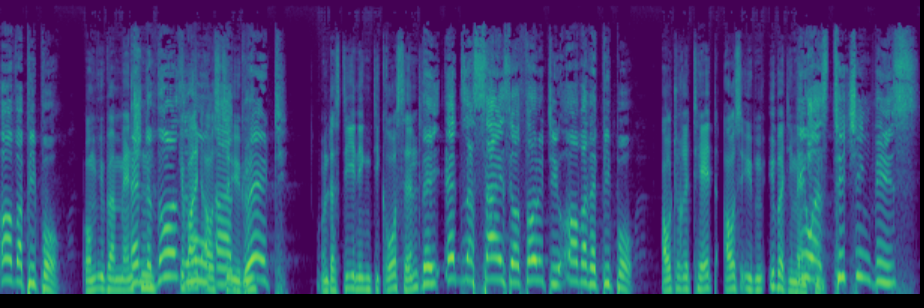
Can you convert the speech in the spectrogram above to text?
over people. um über And Menschen those Gewalt who are auszuüben. great, Und dass diejenigen, die groß sind, they exercise authority over the people. Autorität ausüben über die He Menschen. was teaching this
